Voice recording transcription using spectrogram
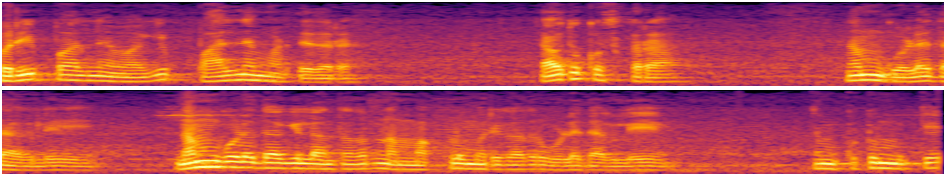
ಪರಿಪಾಲನೆವಾಗಿ ಪಾಲನೆ ಮಾಡ್ತಿದ್ದಾರೆ ಯಾವುದಕ್ಕೋಸ್ಕರ? ನಮ್ಗೆ ಒಳ್ಳೇದಾಗಲಿ. ನಮ್ಗೆ ಒಳ್ಳೇದಾಗಿಲ್ಲ ಅಂತಂದ್ರೆ ನಮ್ಮ ಮಕ್ಕಳು ಮರಿಗಾದರೂ ಒಳ್ಳೇದಾಗಲಿ. ನಮ್ಮ ಕುಟುಂಬಕ್ಕೆ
